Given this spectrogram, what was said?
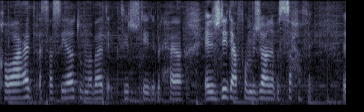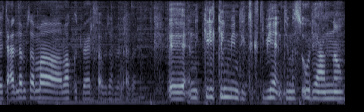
قواعد أساسيات ومبادئ كثير جديدة بالحياة. يعني جديدة عفوا بالجانب الصحفي. اللي تعلمتها ما ما كنت بعرف أبدا من قبل. إيه انك كل كلمة بدك تكتبيها أنت مسؤولة عنها.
